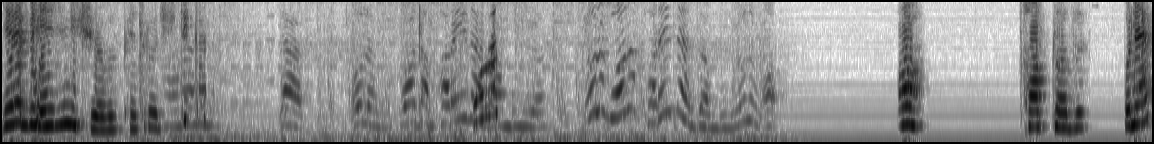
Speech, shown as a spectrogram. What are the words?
Gene benzin içiyor bu petrol içiyor. Dikkat. Ya oğlum bu adam parayı nereden buluyor? Ya oğlum bu adam parayı nereden buluyor oğlum? Aa, Ah. Patladı. Bu ne?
